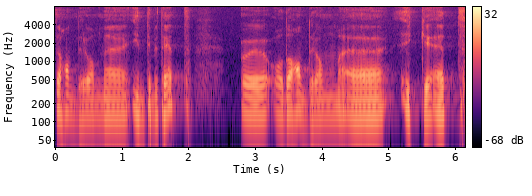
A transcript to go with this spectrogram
Det handler om uh, intimitet. Uh, og det handler om ikke et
